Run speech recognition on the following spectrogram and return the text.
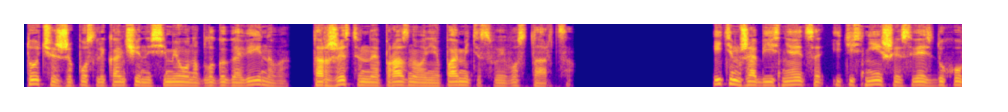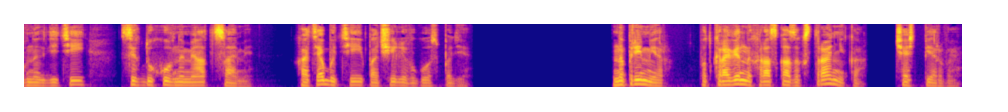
тотчас же после кончины Симеона Благоговейного торжественное празднование памяти своего старца. Этим же объясняется и теснейшая связь духовных детей с их духовными отцами, хотя бы те и почили в Господе. Например, в откровенных рассказах странника, часть первая,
